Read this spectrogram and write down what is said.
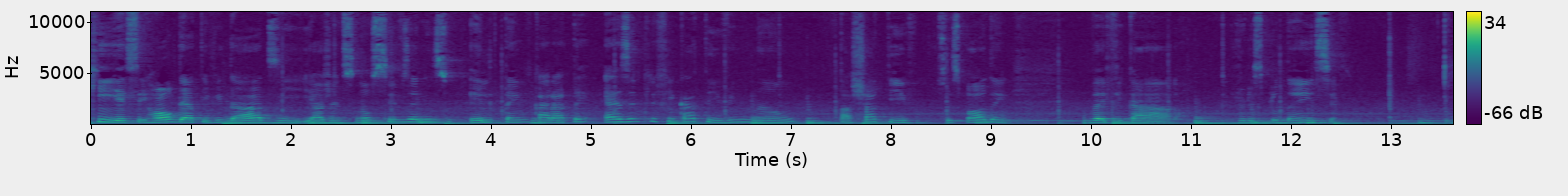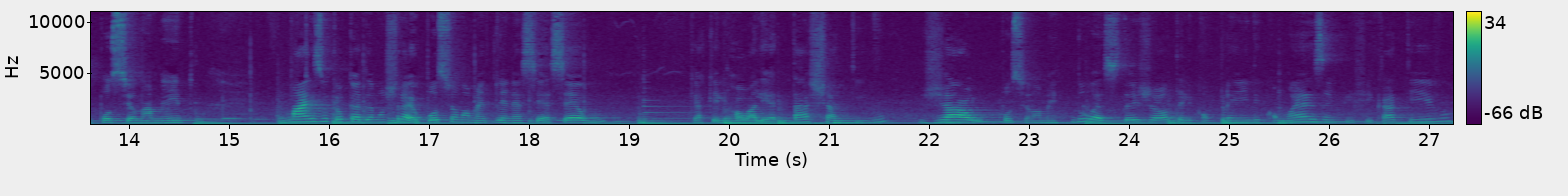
que esse rol de atividades e, e, agentes nocivos, eles, ele tem um caráter exemplificativo e não taxativo. Vocês podem verificar jurisprudência, posicionamento, mas o que eu quero demonstrar é o posicionamento do INSS é um, que aquele rol ali é taxativo, já o posicionamento do STJ ele compreende como exemplificativo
